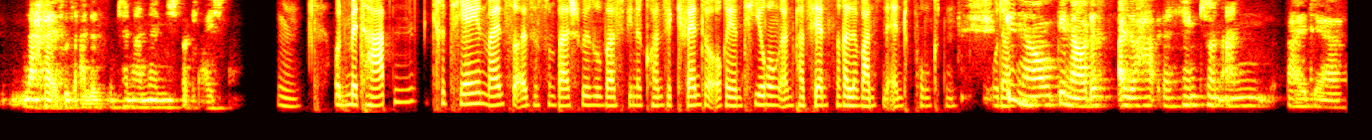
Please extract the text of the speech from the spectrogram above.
nachher ist es alles untereinander nicht vergleichbar. Hm. Und mit harten Kriterien meinst du also zum Beispiel sowas wie eine konsequente Orientierung an patientenrelevanten Endpunkten? Oder? Genau, genau. Das, also das fängt schon an bei der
